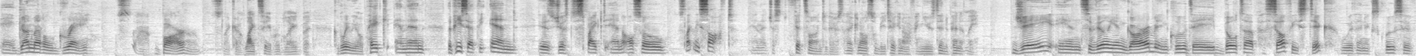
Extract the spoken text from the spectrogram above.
a gunmetal gray uh, bar, or it's like a lightsaber blade, but completely opaque. And then the piece at the end is just spiked and also slightly soft. And it just fits onto there, so that can also be taken off and used independently. Jay in civilian garb includes a built-up selfie stick with an exclusive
